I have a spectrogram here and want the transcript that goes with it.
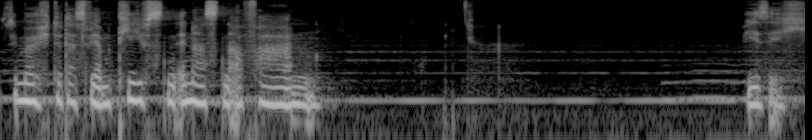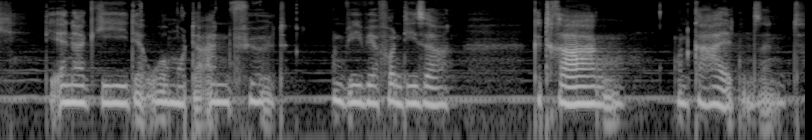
Sie möchte, dass wir im tiefsten Innersten erfahren, wie sich die Energie der Urmutter anfühlt und wie wir von dieser getragen und gehalten sind.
